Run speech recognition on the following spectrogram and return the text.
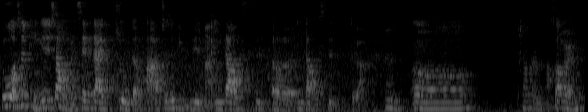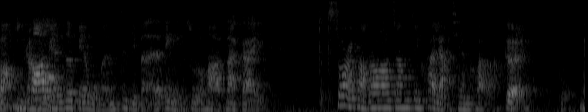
如果是平日，像我们现在住的话，就是平日嘛，一到四，呃，一到四，对吧？嗯，嗯，双人房。双人房，以花园这边，我们自己本来在订民宿的话，大概双人房都要到将近快两千块吧。对，对，没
